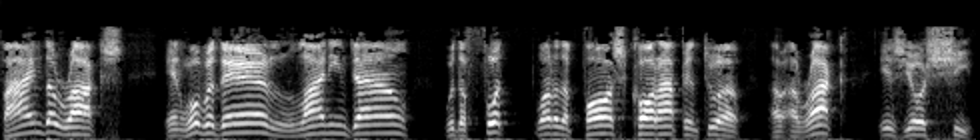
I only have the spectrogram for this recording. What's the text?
find the rocks, and over there, lying down with a foot, one of the paws caught up into a, A, a rock is your sheep.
